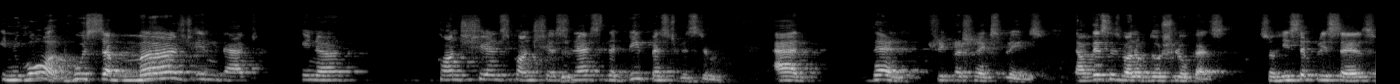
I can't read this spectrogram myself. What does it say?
involved, who is submerged in that inner conscience, consciousness, the deepest wisdom. And then Sri Krishna explains. Now, this is one of those shlokas. So he simply says,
